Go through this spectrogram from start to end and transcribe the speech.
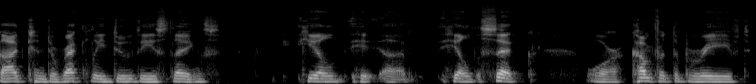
God can directly do these things, heal uh, heal the sick, or comfort the bereaved,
